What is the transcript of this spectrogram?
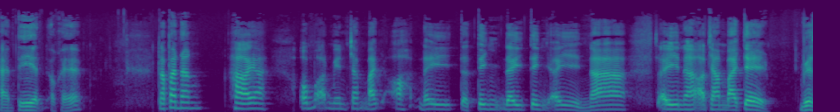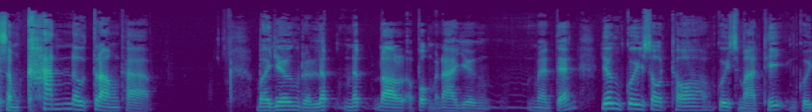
ថែមទៀតអូខេតែប៉ុណ្ណឹងហើយអ៊ំអត់មានចាំបាច់អស់ដីទៅទិញដីទិញអីណាស្អីណាអត់ចាំបាច់ទេ វាសំខាន់នៅត្រង់ថាបើយើងរលឹកនឹកដល់ឪពុកម្ដាយយើង មែនតើយើងអង្គុយសូត្រធម៌អង្គុយសមាធិអង្គុយ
